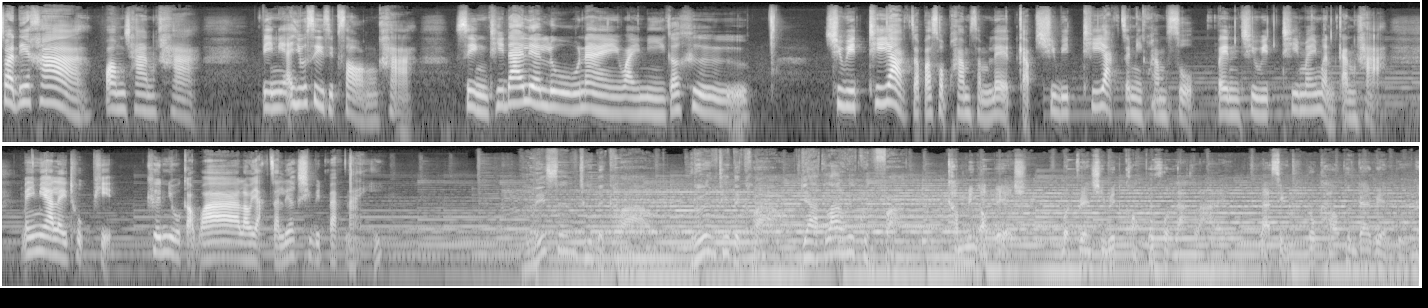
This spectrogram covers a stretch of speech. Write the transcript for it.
สวัสดีค่ะ ปอมชันค่ะ ปีนี้อายุ 42 ค่ะ สิ่งที่ได้เรียนรู้ในวัยนี้ก็คือ ชีวิตที่อยากจะประสบความสำเร็จกับชีวิตที่อยากจะมีความสุข เป็นชีวิตที่ไม่เหมือนกันค่ะ ไม่มีอะไรถูกผิดขึ้นอยู่กับว่าเราอยากจะเลือกชีวิตแบบไหน Listen to the Cloud เรื่องที่ The Cloud อยากเล่าให้คุณฟัง Coming of Age บทเรียนชีวิตของผู้คนหลากหลาย และสิ่งที่พวกเขาเพิ่งได้เรียนรู้ในวัยนี้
